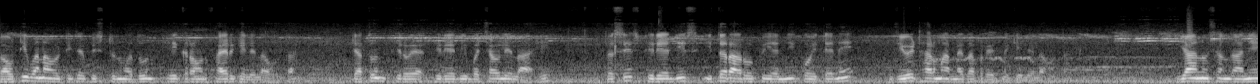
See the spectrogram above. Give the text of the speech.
गावठी बनावटीच्या पिस्टलमधून एक राऊंड फायर केलेला होता. त्यातून फिर्या फिर्यादी बचावलेला आहे. तसेच फिर्यादीस इतर आरोपी यांनी कोयत्याने जीवे ठार मारण्याचा प्रयत्न केलेला होता. या अनुषंगाने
